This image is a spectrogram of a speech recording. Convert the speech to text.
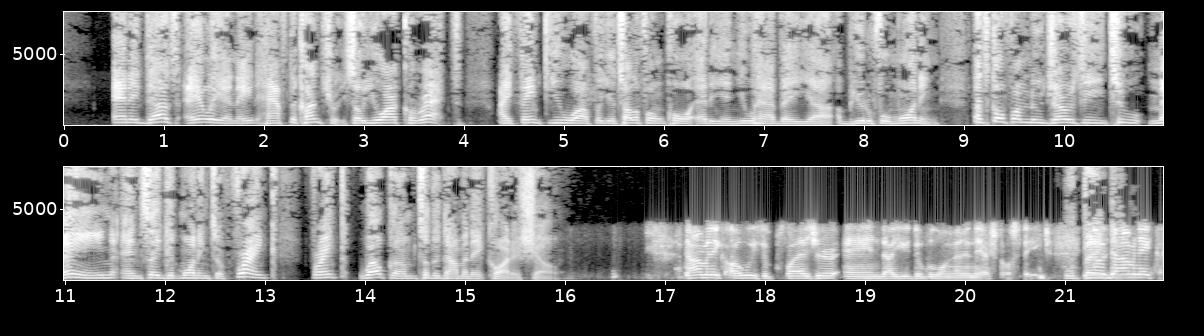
and it does alienate half the country. So you are correct. I thank you uh, for your telephone call, Eddie, and you have a, uh, a beautiful morning. Let's go from New Jersey to Maine and say good morning to Frank. Frank, welcome to the Dominic Carter Show. Dominic, always a pleasure, and uh, you do belong on a national stage. Well, you know. Dominic,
